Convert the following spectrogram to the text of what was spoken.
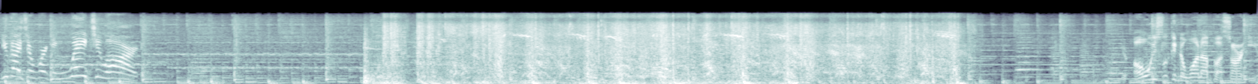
You guys are working way too hard. Looking to one-up us, aren't you?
